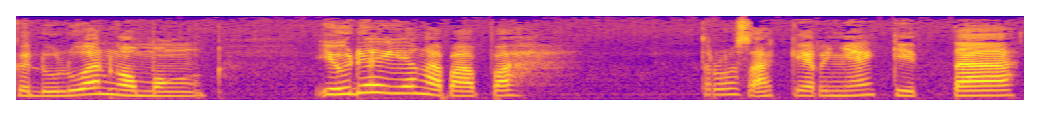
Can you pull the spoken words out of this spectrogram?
keduluan ngomong, ya udah iya nggak apa-apa. Terus akhirnya kita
